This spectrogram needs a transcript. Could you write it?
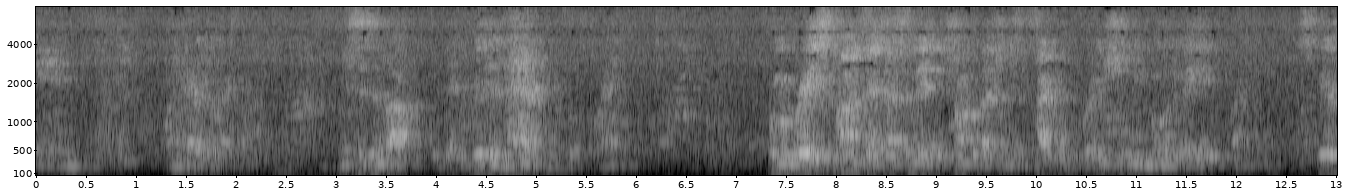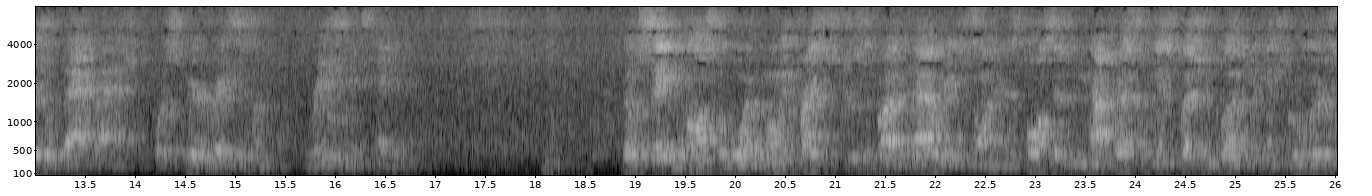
in America right now. This isn't about, that really doesn't matter who votes, right? From a race context, I submit the Trump election is a type of racially motivated, right, spiritual backlash or spirit of racism raising its head again. Though Satan lost the war, the moment Christ was crucified, the battle rages on. And as Paul says, we do not wrestle against flesh and blood, but against rulers,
